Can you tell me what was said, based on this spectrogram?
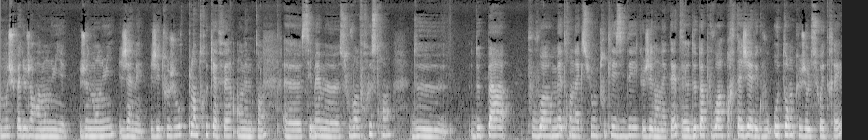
Moi, je suis pas du genre à m'ennuyer. Je ne m'ennuie jamais. J'ai toujours plein de trucs à faire en même temps. Euh, c'est même euh, souvent frustrant de ne pas pouvoir mettre en action toutes les idées que j'ai dans ma tête, euh, de pas pouvoir partager avec vous autant que je le souhaiterais.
